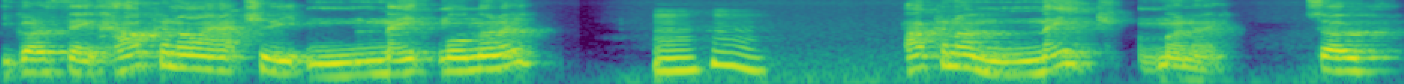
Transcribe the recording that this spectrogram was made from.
you got to think how can i actually make more money mm-hmm. how can i make money so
